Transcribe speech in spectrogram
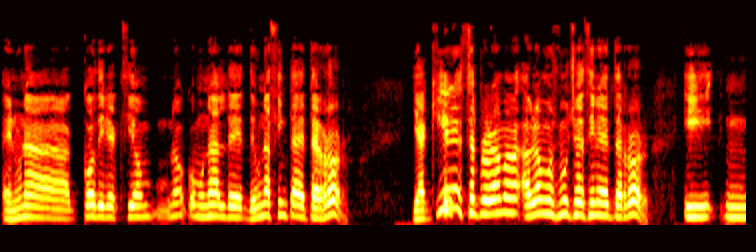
en una codirección no comunal de, de una cinta de terror. Y aquí en este programa hablamos mucho de cine de terror. Y mm,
